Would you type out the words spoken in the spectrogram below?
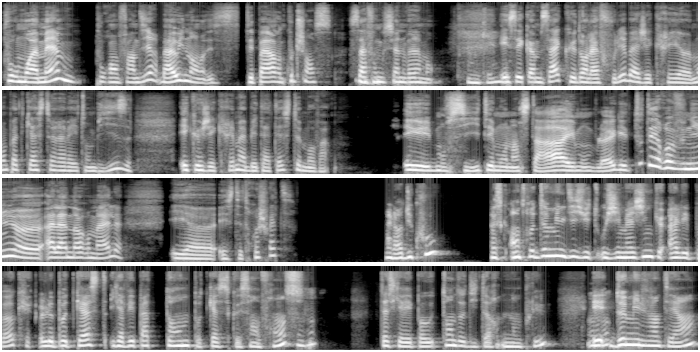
pour moi-même pour enfin dire bah oui non c'était pas un coup de chance. Ça mmh fonctionne vraiment. Et c'est comme ça que dans la foulée bah, j'ai créé euh, mon podcast Réveille ton bise et que j'ai créé ma bêta test Mova. Et mon site et mon Insta et mon blog et tout est revenu euh, à la normale. Et, et c'était trop chouette. Alors du coup parce qu'entre 2018 où j'imagine qu'à l'époque le podcast il n'y avait pas tant de podcasts que ça en France mmh Peut-être qu'il n'y avait pas autant d'auditeurs non plus. Et 2021, mhm.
